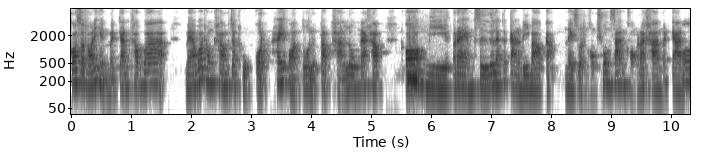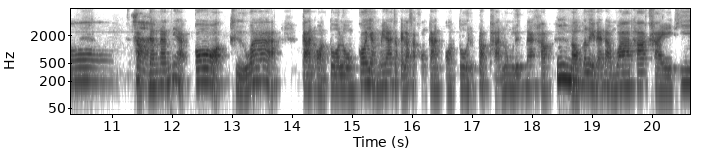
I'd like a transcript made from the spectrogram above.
ก็สะท้อนให้เห็นเหมือนกันครับว่า แม้ว่าทองคำจะถูกกดให้อ่อนตัวหรือปรับฐานลงนะครับ ก็มีแรงซื้อและก็การรีบาวกลับในส่วนของช่วงสั้นของราคาเหมือนกันโอ้ครับค่ะดังนั้นเนี่ยก็ถือว่าการอ่อนตัวลงก็ยังไม่น่าจะเป็นลักษณะของการอ่อนตัวหรือปรับฐานลงลึกนะครับอืมเราก็เลยแนะนำว่าถ้าใครที่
